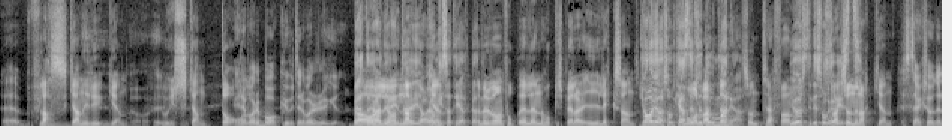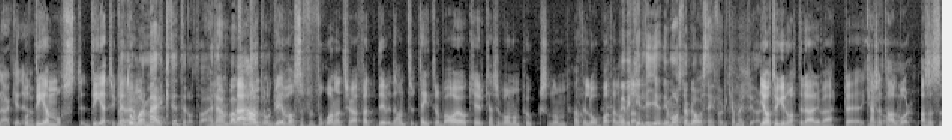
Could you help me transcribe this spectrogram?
eh, flaskan i ryggen? Det var ju skandal. Eller var det bakhuvudet eller var det ryggen? Berätta, jag- jag eller har i inte- jag- nacken. jag har missat helt. Berätta. Nej, men det var en, fot- eller en hockeyspelare i Leksand. Ja, ja, som kastade efter domaren, ja. Som träffade Just det, det såg jag strax visst. under nacken. Strax under nacken, ja. Och det måste, det tycker Men jag är- domaren märkte inte något va? Eller han bara Nej, han åka? blev, var så förvånad tror jag. För att det, han tänkte nog bara, "Ah, ja okej, det kanske var någon puck som de hade lobbat eller Men något. vilken li- det måste han bli avstängd för, det kan man ju inte göra. Jag tycker nog att det där är värt eh, kanske ett halvår. Alltså så,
